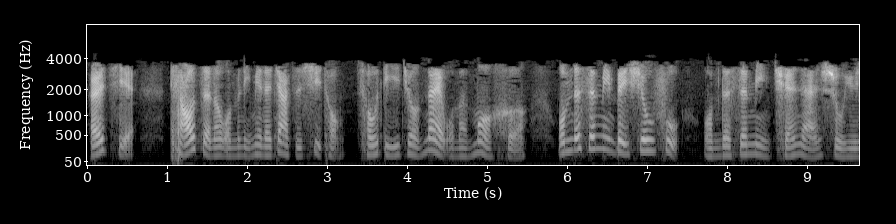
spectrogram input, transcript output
而且调整了我们里面的价值系统，仇敌就奈我们莫何。我们的生命被修复。我们的生命全然属于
